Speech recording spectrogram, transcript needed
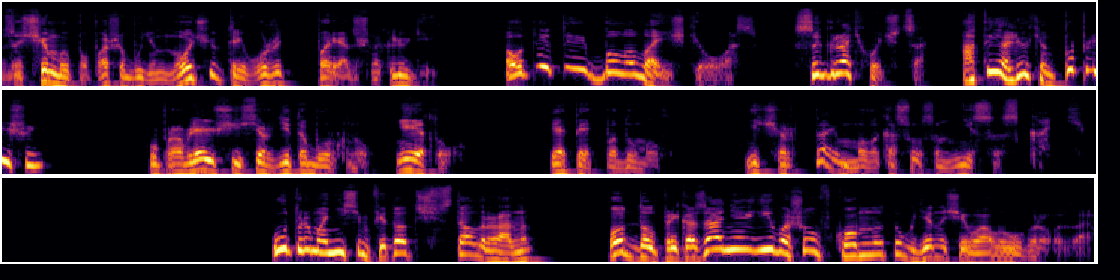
Зачем мы, папаша, будем ночью тревожить порядочных людей? А вот ведь и балалаечки у вас. Сыграть хочется, а ты, Алехин, попляши. Управляющий сердито буркнул. Нету. И опять подумал. Ни черта им молокососом не сыскать. Утром Анисим Федотович встал рано, отдал приказание и вошел в комнату, где ночевала угроза.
